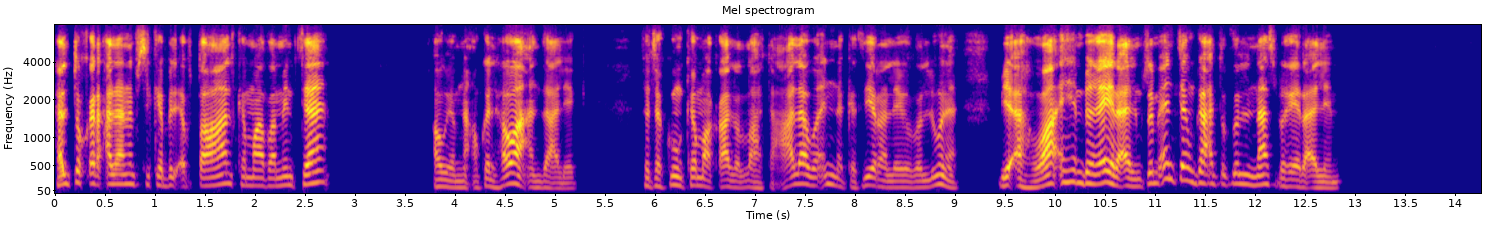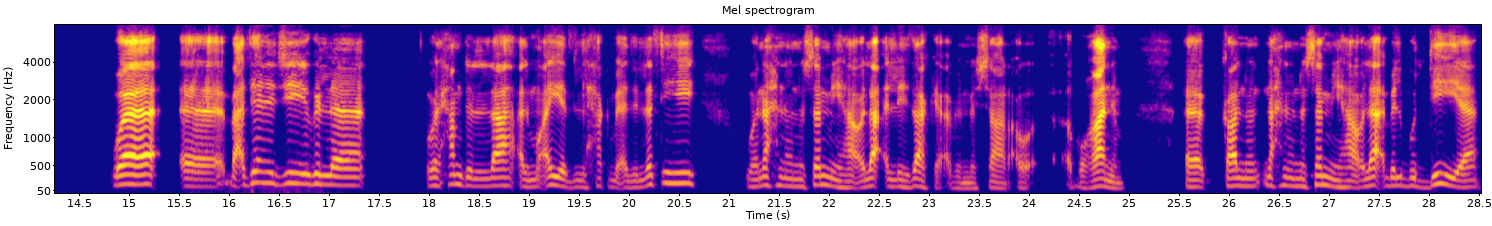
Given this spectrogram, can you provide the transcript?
هل تقر على نفسك بالإبطال كما ضمنت أو يمنعك الهوى عن ذلك؟ فتكون كما قال الله تعالى وإن كثيرا ليضلون بأهوائهم بغير علم ثم أنت قاعد تضل الناس بغير علم. وبعدين آه، يجي يقول والحمد لله المؤيد للحق بأدلته ونحن نسمي هؤلاء اللي ذاك ابن بشار أو أبو غانم آه، قال نحن نسمي هؤلاء بالبدية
